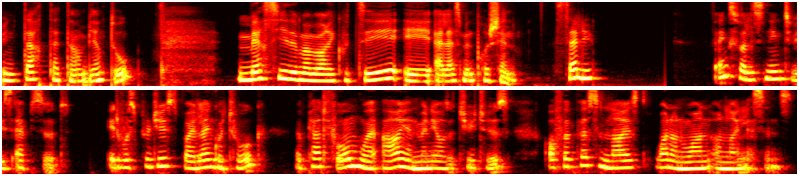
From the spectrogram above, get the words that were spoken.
une tarte tatin bientôt. Merci de m'avoir écouté et à la semaine prochaine. Salut! Thanks for listening to this episode. It was produced by LanguaTalk a platform where I and many other tutors offer personalized one-on-one online lessons.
